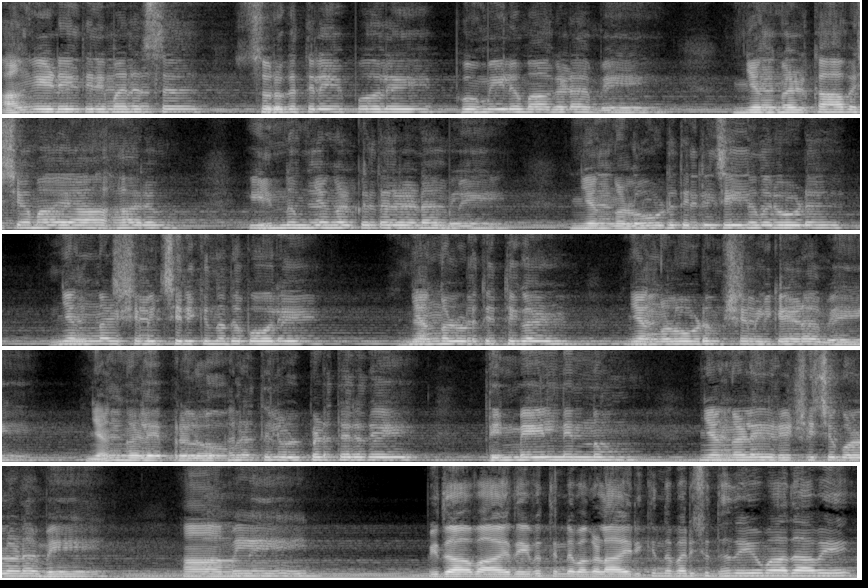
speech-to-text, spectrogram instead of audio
അങ്ങയുടെ തിരുമനസ് സ്വർഗത്തിലെ പോലെ ഭൂമിയിലുമാകണമേ. ഞങ്ങൾക്ക് ആവശ്യമായ ആഹാരം ഇന്നും ഞങ്ങൾക്ക് തരണമേ. ഞങ്ങളോട് തെറ്റ് ചെയ്തവരോട് ഞങ്ങൾ ക്ഷമിച്ചിരിക്കുന്നത് പോലെ ഞങ്ങളുടെ തെറ്റുകൾ ഞങ്ങളോടും ക്ഷമിക്കണമേ. ഞങ്ങളെ പ്രലോഭനത്തിൽ ഉൾപ്പെടുത്തരുതേ. തിന്മയിൽ നിന്നും ഞങ്ങളെ രക്ഷിച്ചു കൊള്ളണമേ. ആമേൻ. പിതാവായ ദൈവത്തിന്റെ മകളായിരിക്കുന്ന പരിശുദ്ധ ദൈവമാതാവേ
